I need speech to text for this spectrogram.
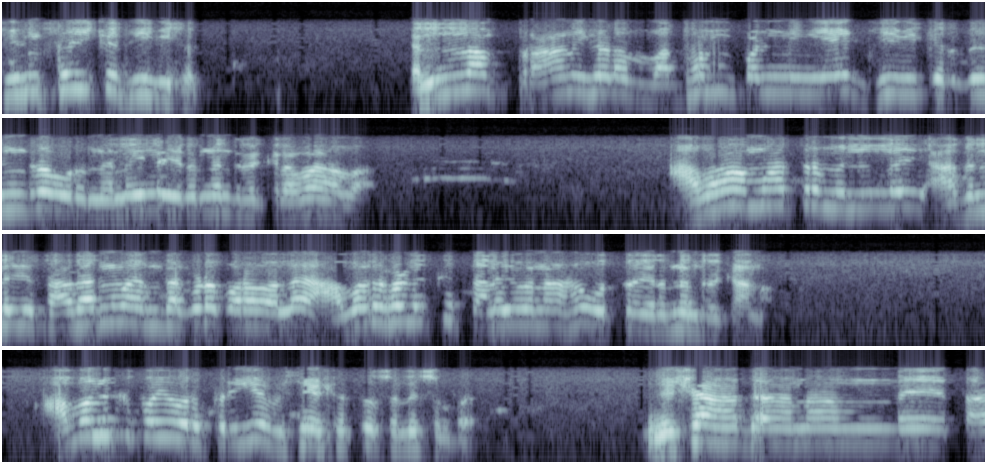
ஹிம்சைக்க ஜீவிகள். எல்லாம் பிராணிகளை வதம் பண்ணியே ஜீவிக்கிறதுன்ற ஒரு நிலையில இருந்துருக்கிறவ அவ அவ மாத்திரம் இல்லை அதுல சாதாரணமா இருந்தா கூட பரவாயில்ல அவர்களுக்கு தலைவனாக ஒருத்தர் இருந்துட்டு இருக்கானோ அவனுக்கு போய் ஒரு பெரிய விசேஷத்தை சொல்லி சொல்ற நிஷாதானம் நேதா.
